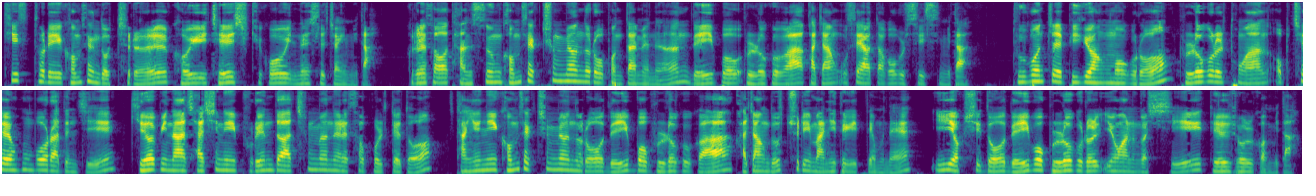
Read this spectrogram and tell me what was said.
티스토리 검색 노출을 거의 제외시키고 있는 실정입니다. 그래서 단순 검색 측면으로 본다면 네이버 블로그가 가장 우세하다고 볼 수 있습니다. 두 번째 비교 항목으로 블로그를 통한 업체 홍보라든지 기업이나 자신의 브랜드화 측면에서 볼 때도 당연히 검색 측면으로 네이버 블로그가 가장 노출이 많이 되기 때문에 이 역시도 네이버 블로그를 이용하는 것이 제일 좋을 겁니다.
